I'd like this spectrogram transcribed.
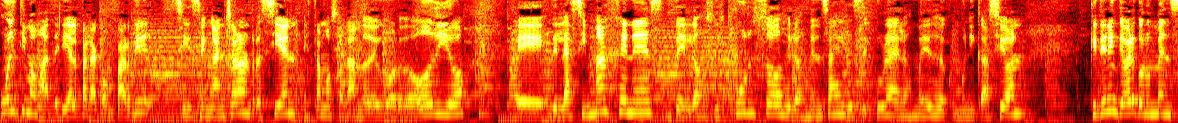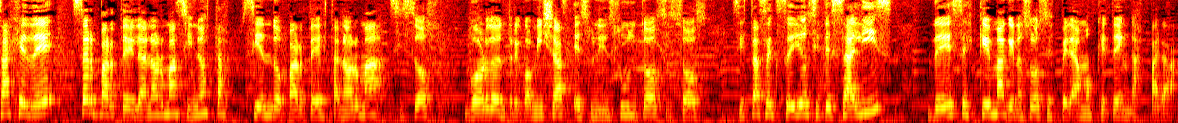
último material para compartir. Si se engancharon recién, estamos hablando de gordo odio, eh, de las imágenes, de los discursos, de los mensajes que circulan en los medios de comunicación, que tienen que ver con un mensaje de ser parte de la norma. Si no estás siendo parte de esta norma, si sos gordo, entre comillas, es un insulto. Si sos, si estás excedido, si te salís de ese esquema que nosotros esperamos que tengas para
